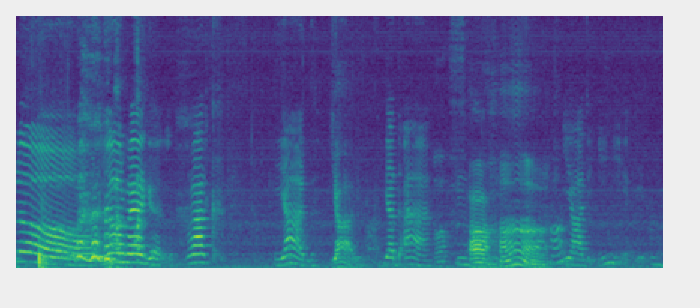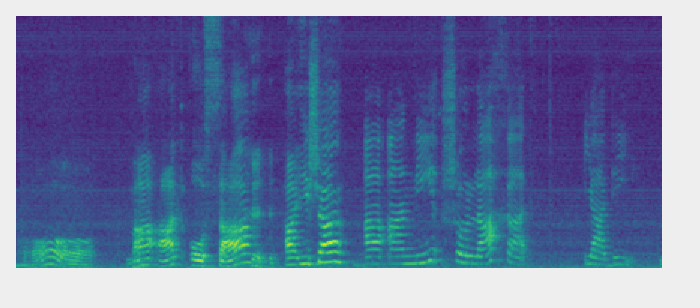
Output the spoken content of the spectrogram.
לא, לא רגל, רק יד, יד. ידעה, אהה. Yad E או, מה את עושה, האישה? אני שולחת ידי Mm.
